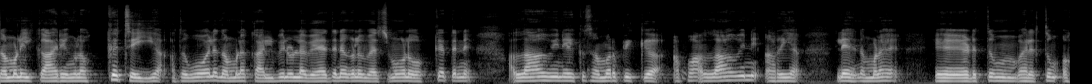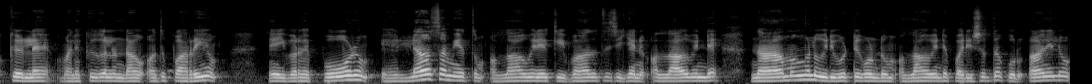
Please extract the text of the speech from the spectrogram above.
നമ്മൾ ഈ കാര്യങ്ങളൊക്കെ ചെയ്യുക. അതുപോലെ നമ്മളെ കൽവിലുള്ള വേദനകളും വിഷമങ്ങളും ഒക്കെ തന്നെ അള്ളാഹുവിനേക്ക് സമർപ്പിക്കുക. അപ്പോൾ അള്ളാഹുവിന് അറിയാം അല്ലേ? നമ്മളെ എടുത്തും വലത്തും ഒക്കെയുള്ള മലക്കുകളുണ്ടാവും. അത് പറയും. ഇവർ എപ്പോഴും എല്ലാ സമയത്തും അള്ളാഹുവിലേക്ക് ഇബാദത്ത് ചെയ്യാനും അള്ളാഹുവിന്റെ നാമങ്ങൾ ഉരുവിട്ടുകൊണ്ടും അള്ളാഹുവിന്റെ പരിശുദ്ധ ഖുർആാനിലും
